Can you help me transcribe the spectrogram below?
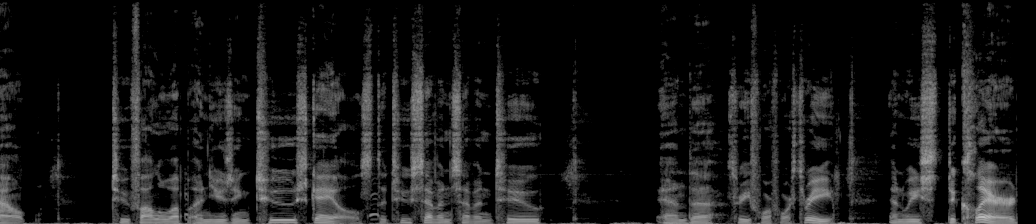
out to follow up on using two scales, the 2772 and the 3443, and we declared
